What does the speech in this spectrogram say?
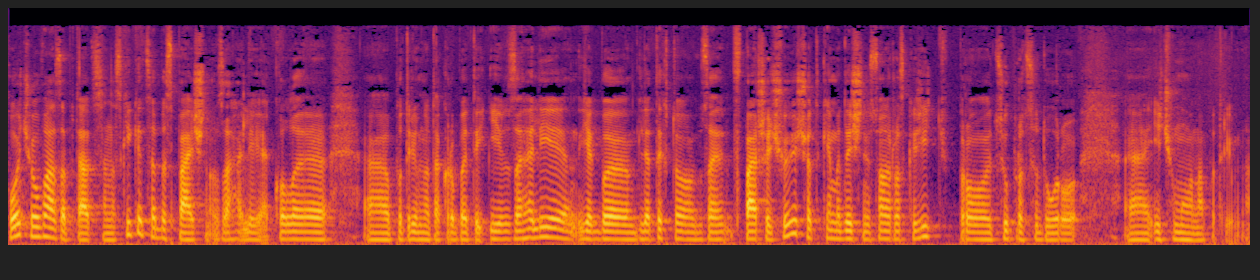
хочу у вас запитатися, наскільки це безпечно взагалі, коли е, потрібно так робити? І взагалі, якби для тих, хто вперше чує, що таке медичний сон, розкажіть про цю процедуру е, і чому вона потрібна.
